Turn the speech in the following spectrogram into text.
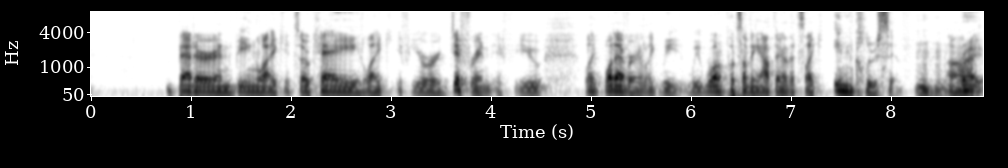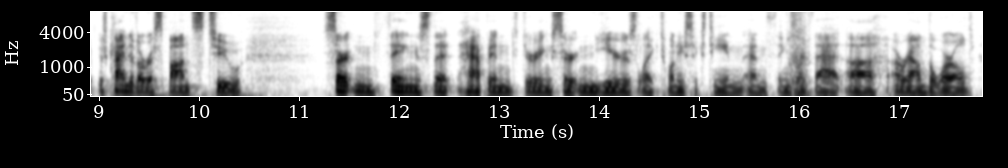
better and being like it's okay like if you're different if you like whatever. Like we we want to put something out there that's like inclusive. Mhm. um, Right. Was kind of a response to certain things that happened during certain years, like 2016 and things like that, uh, around the world,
